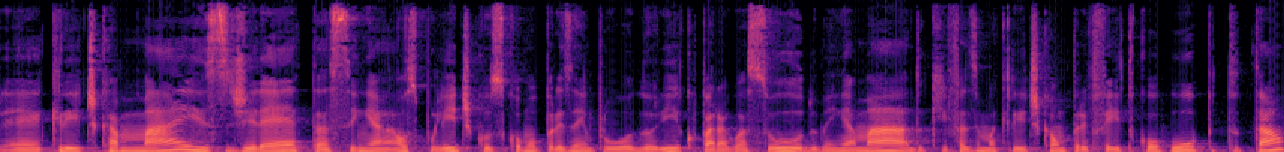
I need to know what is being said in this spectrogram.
é, crítica mais direta assim, aos políticos, como por exemplo o Odorico Paraguaçu, do Bem Amado, que fazia uma crítica a um prefeito corrupto tal,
